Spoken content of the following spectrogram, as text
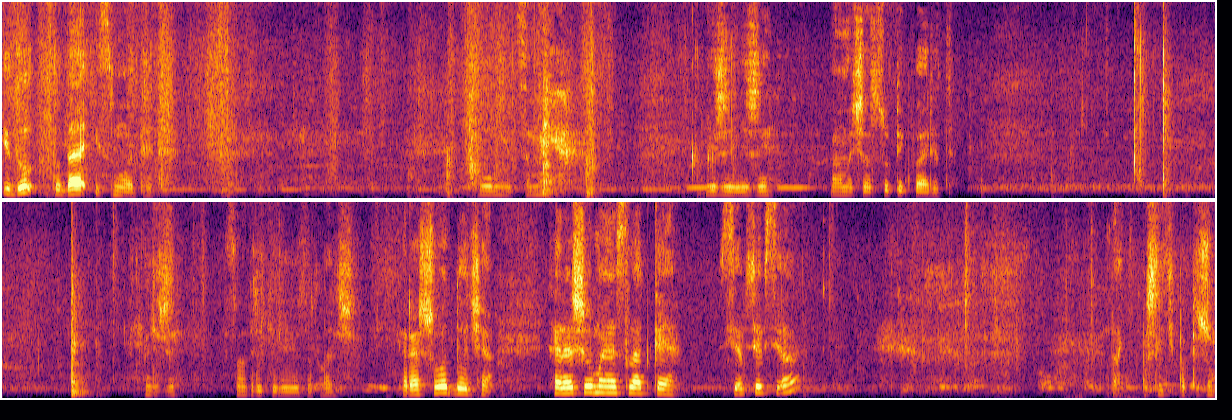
иду, туда и смотрит. Умница моя. Лежи, лежи. Мама сейчас супик варит. Лежи. Смотри телевизор дальше. Хорошо, доча? Хорошо, моя сладкая? Все, все, все? Так, пошлите покажу.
